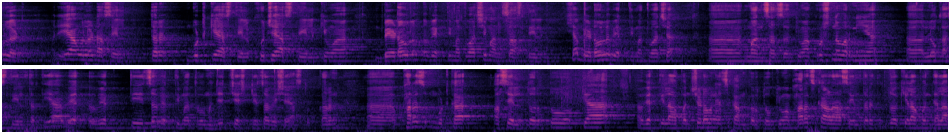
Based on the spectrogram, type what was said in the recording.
उलट म्हणजे या उलट असेल तर बुटके असतील खुचे असतील किंवा बेडौल व्यक्तिमत्वाची माणसं असतील ह्या बेडौल व्यक्तिमत्वाच्या माणसाचं किंवा कृष्णवर्णीय लोक असतील तर या व्य व्यक्तीचं व्यक्तिमत्व म्हणजे चेष्टेचा विषय असतो. कारण फारच बुटका असेल तर तो त्या व्यक्तीला आपण चिडवण्याचं काम करतो किंवा फारच काळा असेल तर देखील आपण त्याला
